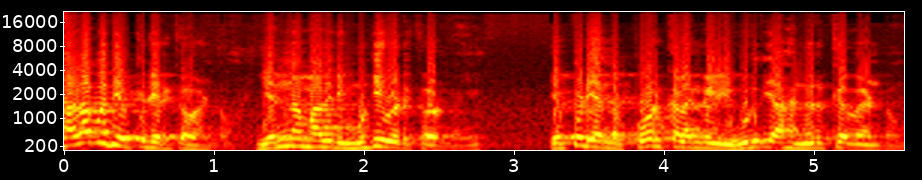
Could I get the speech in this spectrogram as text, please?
தளபதி எப்படி இருக்க வேண்டும்? என்ன மாதிரி முடிவு எடுக்க வேண்டும்? எப்படி அந்த போர்க்களங்களில் உறுதியாக நிற்க வேண்டும்?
